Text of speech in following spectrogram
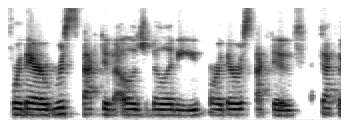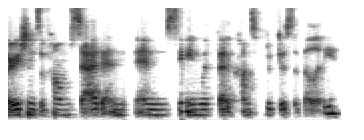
for their respective eligibility or their respective declarations of homestead and and same with the concept of disability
